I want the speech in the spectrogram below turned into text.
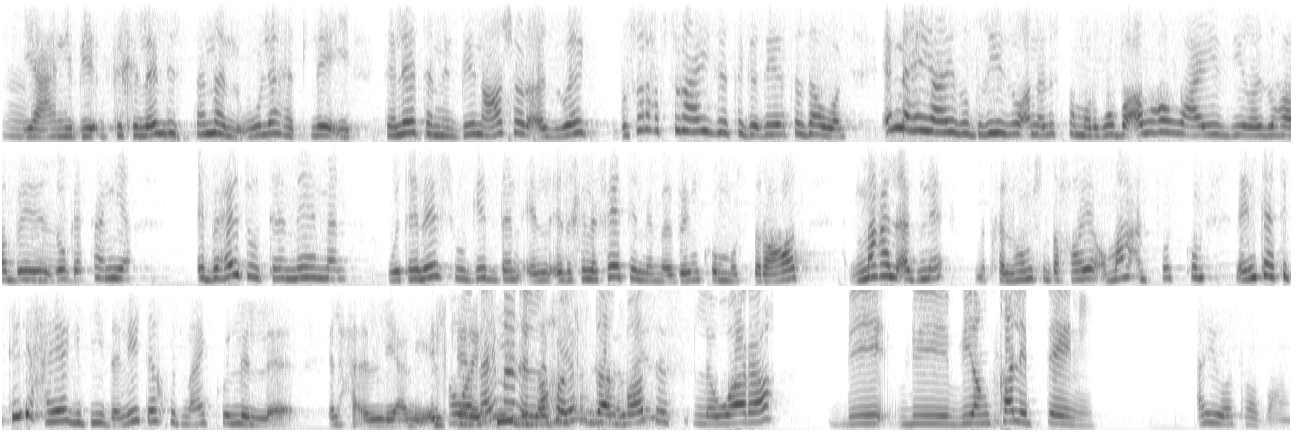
مم. يعني بي في خلال السنة الأولى هتلاقي ثلاثة من بين عشر أزواج بسرعة بسرعة عايز يتزوج. إما هي عايزة تغيظه أنا لسه مرغوبة أو هو عايز يغيظها بزوجة ثانية ابعدوا تماما وتلاشوا جدا ال- الخلافات اللي ما بينكم والصراعات مع الأبناء ما تخليهمش ضحايا ومع أنفسكم. لأن أنت هتبتدي حياة جديدة. ليه تاخد معاك كل ال. يعني هو دايما اللي بيفضل باصص لورا بي بي بينقلب تاني. أيوه طبعا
